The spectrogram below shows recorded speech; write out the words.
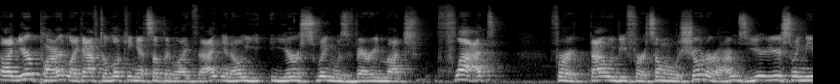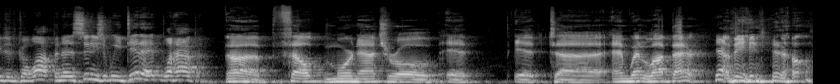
on your part, like after looking at something like that, you know, your swing was very much flat. For that would be for someone with shorter arms. Your, your swing needed to go up, and then as soon as we did it, what happened? Uh, felt more natural. It it uh, and went a lot better. Yeah. I mean, you know.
